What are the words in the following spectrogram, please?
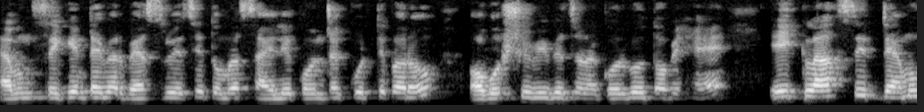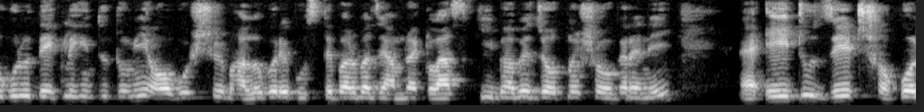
এবং সেকেন্ড টাইমের ব্যাচ রয়েছে, তোমরা চাইলে কন্ট্যাক্ট করতে পারো। অবশ্যই বিবেচনা করব। তবে হ্যাঁ এই ক্লাসের ডেমো গুলো দেখলে কিন্তু তুমি অবশ্যই ভালো করে বুঝতে পারবা যে আমরা ক্লাস কীভাবে যত্ন সহকারে নেই। এ টু জেড সকল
